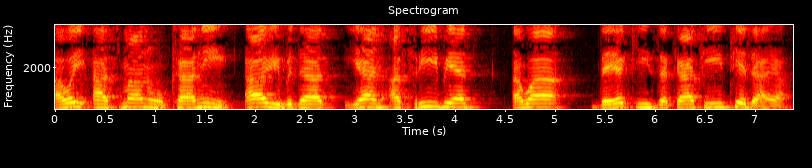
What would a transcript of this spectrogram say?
اوي اسمانو كاني آوي بدات يان عثري بيت أوى ديكي زكاتي تيدايا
